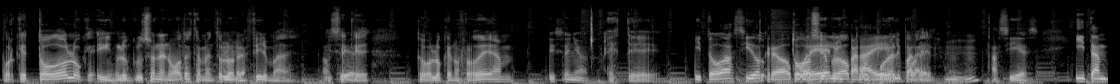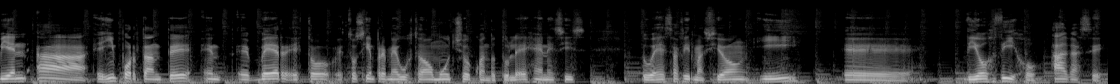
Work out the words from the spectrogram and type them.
Porque todo lo que, incluso en el Nuevo Testamento lo reafirma. Así Dice es. que todo lo que nos rodea sí, señor. este, Y todo ha sido creado por él, y para él Así es. Y también ah, es importante en- eh, ver, esto, esto siempre me ha gustado mucho, cuando tú lees Génesis, tú ves esa afirmación y eh, Dios dijo, hágase,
